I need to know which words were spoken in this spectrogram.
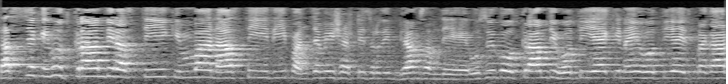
तस्य किम उत्क्रांति रस्ती किंवा नास्ती यदि पंचमी षष्टी श्रुतिभ्याम संदेह। है उसी को उत्क्रांति होती है कि नहीं होती है? इस प्रकार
